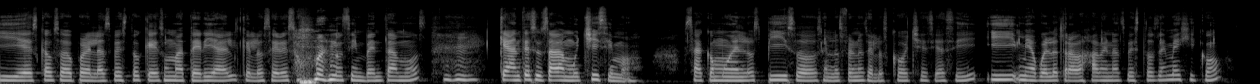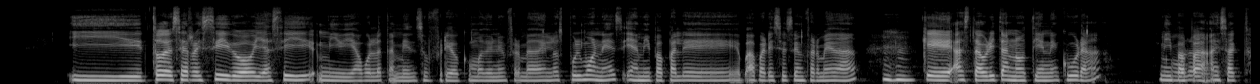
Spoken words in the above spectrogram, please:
y es causado por el asbesto, que es un material que los seres humanos inventamos, que antes se usaba muchísimo. O sea, como en los pisos, en los frenos de los coches y así. Y mi abuelo trabajaba en asbestos de México. Y todo ese residuo y así, mi abuelo también sufrió como de una enfermedad en los pulmones y a mi papá le apareció esa enfermedad que hasta ahorita no tiene cura. Mi papá, exacto.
